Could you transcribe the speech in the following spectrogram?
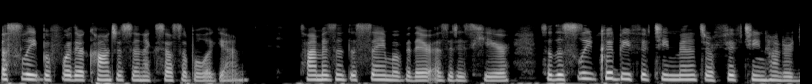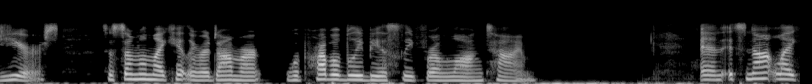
asleep before they're conscious and accessible again. Time isn't the same over there as it is here, so the sleep could be 15 minutes or 1500 years. So someone like Hitler or Dahmer would probably be asleep for a long time. And it's not like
